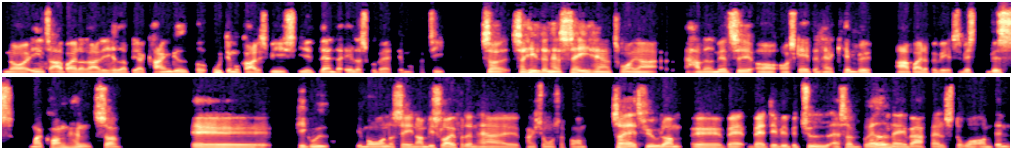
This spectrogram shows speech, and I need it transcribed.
når ens arbejderrettigheder bliver krænket på udemokratisk vis i et land, der ellers skulle være et demokrati. Så, så hele den her sag her, tror jeg, har været med til at, at skabe den her kæmpe arbejderbevægelse. Hvis, hvis Macron han så øh, gik ud i morgen og sagde, at vi sløjfer den her øh, pensionsreform, så er jeg i tvivl om, øh, hvad, hvad det vil betyde. Altså vreden er i hvert fald stor, om den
